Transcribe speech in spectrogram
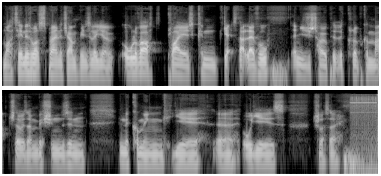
Martinez wants to play in the Champions League. You know, all of our players can get to that level, and you just hope that the club can match those ambitions in in the coming year uh, or years, shall I say?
